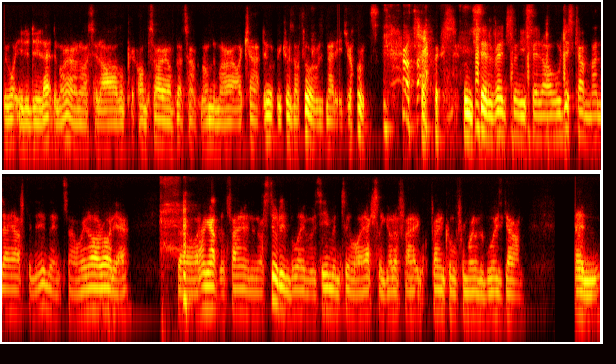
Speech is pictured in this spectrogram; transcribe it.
we want you to do that tomorrow. And I said, oh, look, I'm sorry, I've got something on tomorrow. I can't do it because I thought it was Matty Johns. So right. he said eventually, he said, oh, we'll just come Monday afternoon then. So I went, all right, yeah. So I hung up the phone and I still didn't believe it was him until I actually got a phone, phone call from one of the boys going, and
